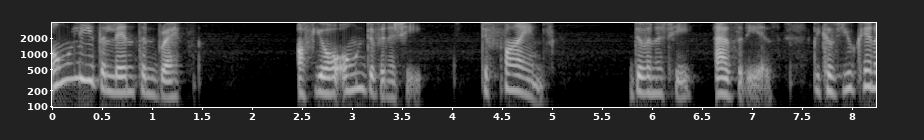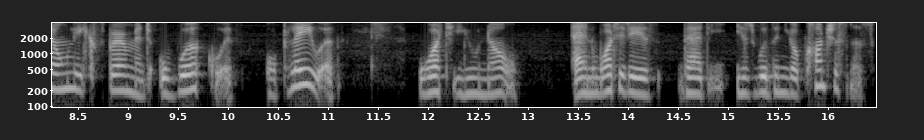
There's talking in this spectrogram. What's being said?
only the length and breadth of your own divinity defines divinity as it is, because you can only experiment or work with or play with what you know and what it is that is within your consciousness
